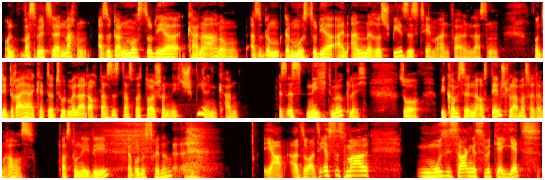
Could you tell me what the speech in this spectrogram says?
Und was willst du denn machen? Also dann musst du dir, keine Ahnung, also dann, dann musst du dir ein anderes Spielsystem einfallen lassen. Und die Dreierkette, tut mir leid, auch das ist das, was Deutschland nicht spielen kann. Es ist nicht möglich. So, wie kommst du denn aus dem Schlamassel denn raus? Hast du eine Idee, Herr Bundestrainer? Ja, also als erstes Mal muss ich sagen, es wird ja jetzt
